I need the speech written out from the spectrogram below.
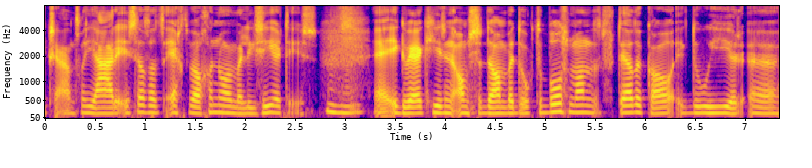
x aantal jaren, is dat het echt wel genormaliseerd is. Mhm. Ik werk hier in Amsterdam bij dokter Bosman, dat vertelde ik al. Ik doe hier eh, eh,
